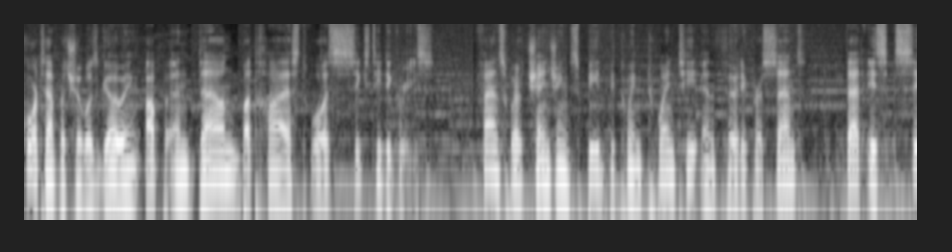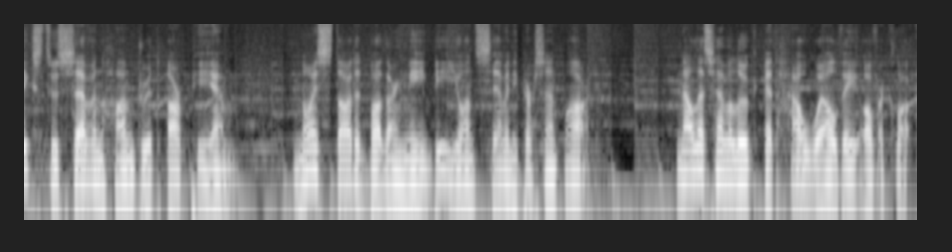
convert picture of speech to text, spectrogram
Core temperature was going up and down, but highest was 60 degrees. Fans were changing speed between 20 and 30%, that is 6 to 700 RPM. Noise started bothering me beyond 70% mark. Now let's have a look at how well they overclock.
